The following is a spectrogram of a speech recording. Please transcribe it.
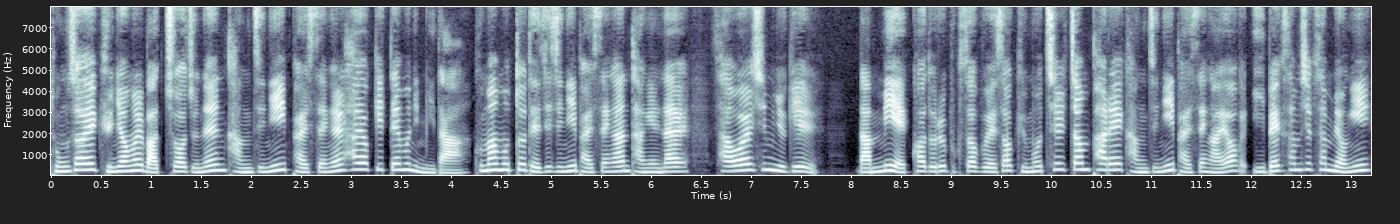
동서의 균형을 맞추어주는 강진이 발생을 하였기 때문입니다. 구마모토 대지진이 발생한 당일날 4월 16일 남미 에콰도르 북서부에서 규모 7.8의 강진이 발생하여 233명이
